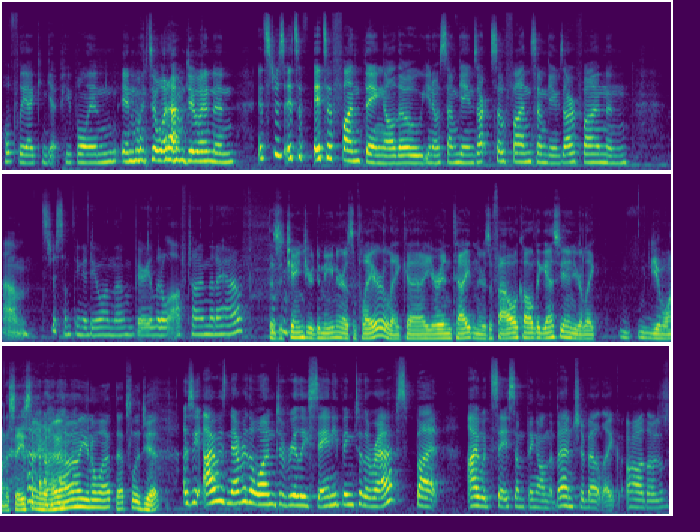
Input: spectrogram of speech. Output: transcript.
hopefully, I can get people in into what I'm doing, and it's just it's a it's a fun thing. Although you know, some games aren't so fun, some games are fun, and um, it's just something to do on the very little off time that I have. Does it change your demeanor as a player? Like uh, you're in tight and there's a foul called against you, and you're like, you want to say something? You're like, oh, you know what? That's legit. Uh, See, I was never the one to really say anything to the refs, but I would say something on the bench about like, oh, those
